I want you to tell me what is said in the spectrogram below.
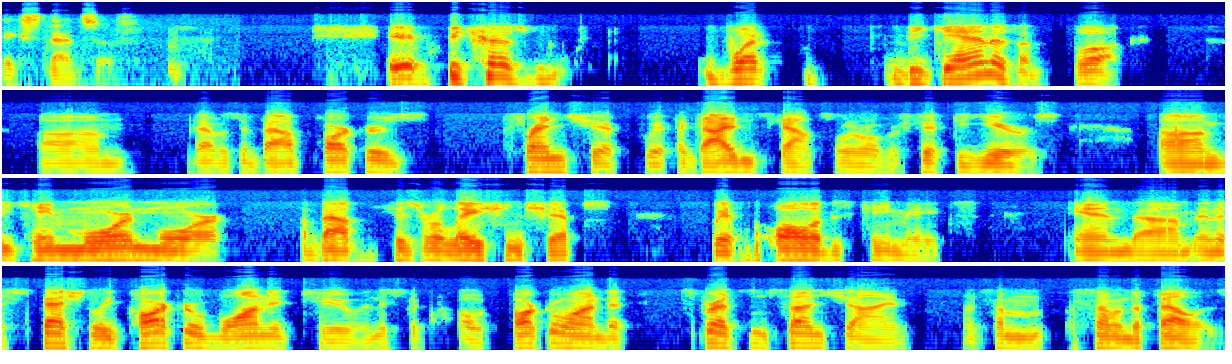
extensive? It, because what began as a book um, that was about Parker's friendship with a guidance counselor over 50 years um, became more and more about his relationships with all of his teammates. And, um, and especially Parker wanted to, and this is a quote, Parker wanted to spread some sunshine on some, some of the fellas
